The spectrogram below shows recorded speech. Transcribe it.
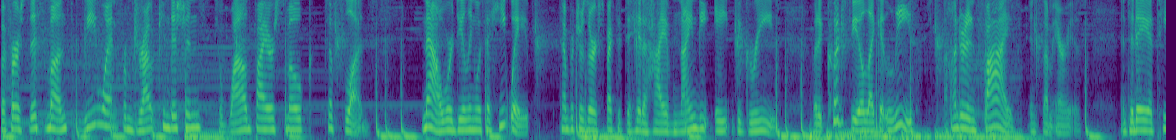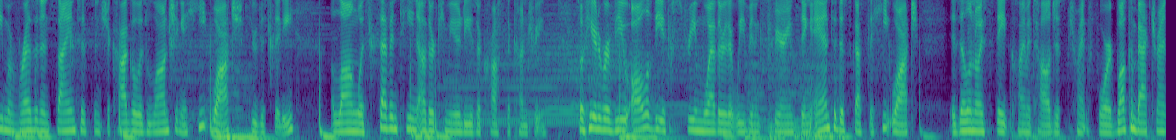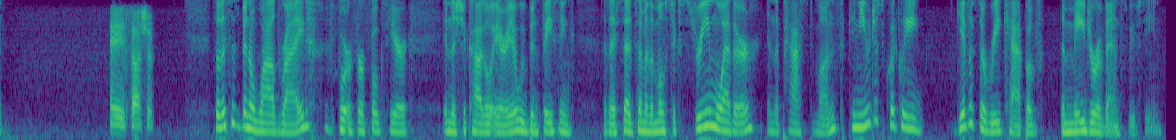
But first, this month, we went from drought conditions to wildfire smoke to floods. Now we're dealing with a heat wave. Temperatures are expected to hit a high of 98 degrees, but it could feel like at least 105 in some areas. And today, a team of resident scientists in Chicago is launching a heat watch through the city, along with 17 other communities across the country. So, here to review all of the extreme weather that we've been experiencing and to discuss the heat watch is Illinois State climatologist Trent Ford. Welcome back, Trent. Hey, Sasha. So, this has been a wild ride for, for folks here in the Chicago area. We've been facing, as I said, some of the most extreme weather in the past month. Can you just quickly give us a recap of the major events we've seen?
